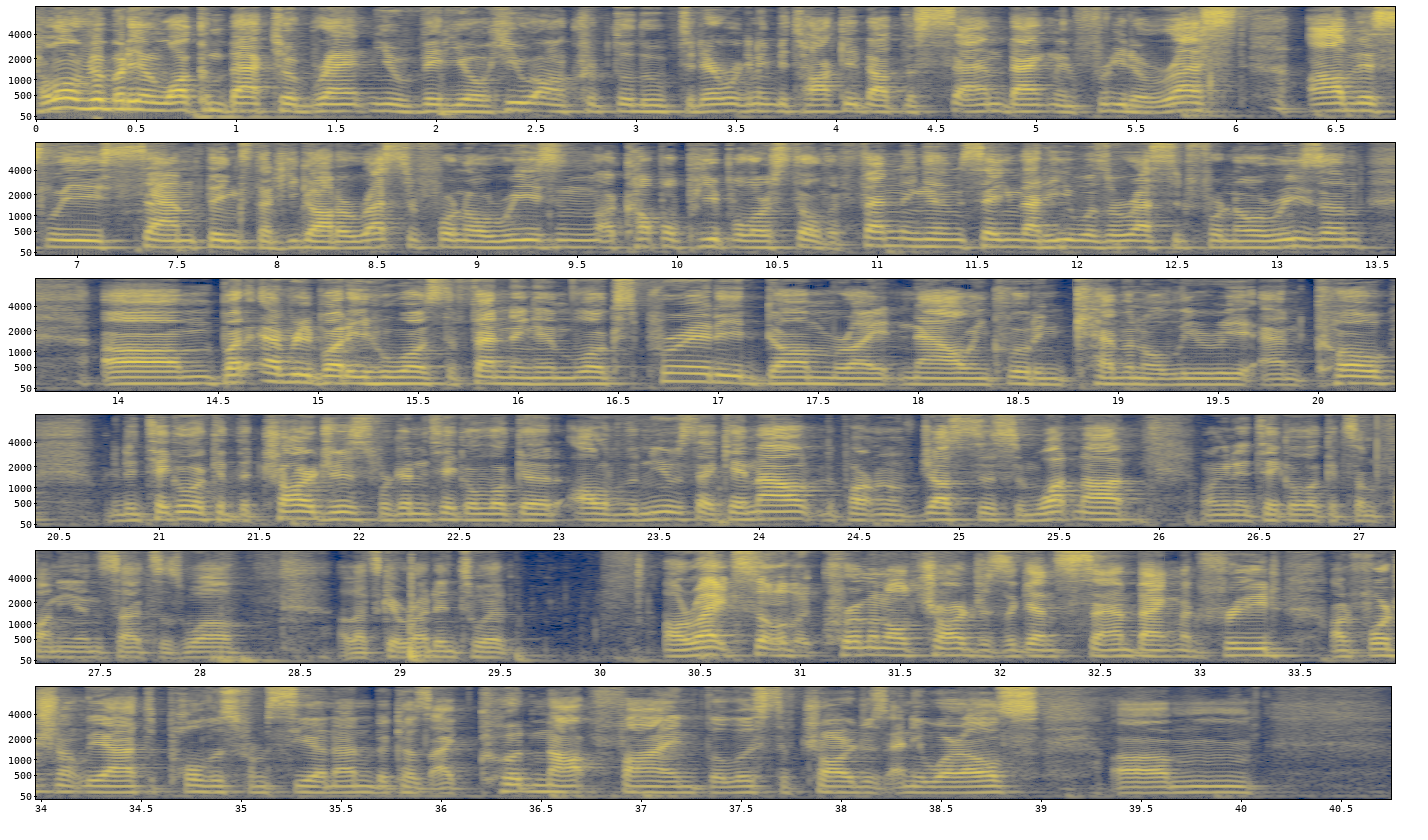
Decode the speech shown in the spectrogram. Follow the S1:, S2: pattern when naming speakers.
S1: Hello everybody and welcome back to a brand new video here on Crypto Loop. Today we're going to be talking about the Sam Bankman-Fried arrest. Obviously, Sam thinks that he got arrested for no reason. A couple people are still defending him, saying that he was arrested for no reason. Um, but everybody who was defending him looks pretty dumb right now, including Kevin O'Leary and co. We're going to take a look at the charges. We're going to take a look at all of the news that came out, Department of Justice and whatnot. We're going to take a look at some funny insights as well. Uh, let's get right into it. All right, so the criminal charges against Sam Bankman Fried. Unfortunately, I had to pull this from CNN because I could not find the list of charges anywhere else um,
